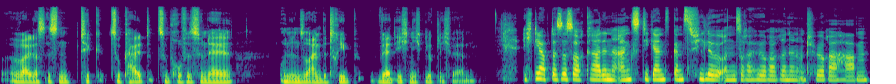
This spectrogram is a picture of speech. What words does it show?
weil das ist ein Tick zu kalt, zu professionell und in so einem Betrieb werde ich nicht glücklich werden. Ich glaube, das ist auch gerade eine Angst, die ganz, ganz viele unserer Hörerinnen und Hörer haben.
